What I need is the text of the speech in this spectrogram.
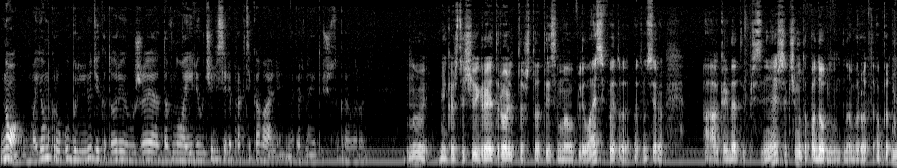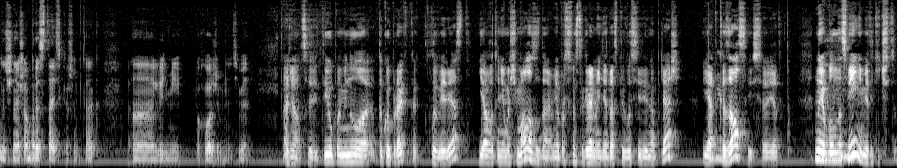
Но в моем кругу были люди, которые уже давно или учились, или практиковали. Наверное, это еще сыграло роль. Ну, мне кажется, еще играет роль то, что ты сама влилась в эту атмосферу, а когда ты присоединяешься к чему-то подобному, наоборот, об, ну, начинаешь обрастать, скажем так, э, людьми, похожими на тебя. Ален, смотри, ты упомянула такой проект, как Клаверест. Я вот о нем очень мало знаю. Меня просто в Инстаграме один раз пригласили на пляж. Я mm-hmm. отказался, и все. Я... Ну, я был на смене, мне такие, что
